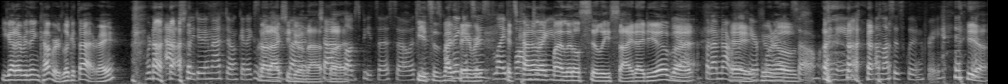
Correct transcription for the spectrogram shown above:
you got everything covered look at that right we're not actually doing that. Don't get excited. not actually doing that, Chad loves pizza, so it's pizza's his, my favorite It's, it's kind of like my little silly side idea but yeah, but I'm not really hey, here who for knows? it. So I mean, unless it's gluten free. yeah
